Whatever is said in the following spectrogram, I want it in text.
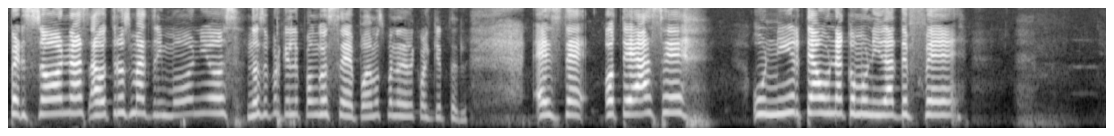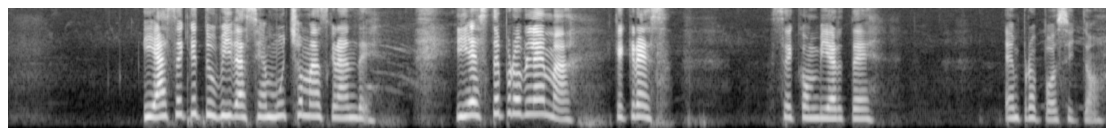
personas, a otros matrimonios. No sé por qué le pongo C, podemos ponerle cualquier. Este, o te hace unirte a una comunidad de fe y hace que tu vida sea mucho más grande. Y este problema, ¿qué crees? Se convierte en propósito.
